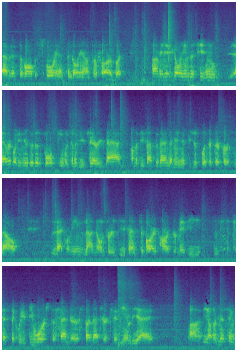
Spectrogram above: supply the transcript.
evidence of all the scoring that's been going on so far. But I mean, going into the season, everybody knew that this Bulls team was going to be very bad on the defensive end. I mean, if you just look at their personnel, Zach LaVine's not known for his defense. Jabari Parker may be statistically the worst defender by metrics in the NBA. Uh, you know, they're missing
